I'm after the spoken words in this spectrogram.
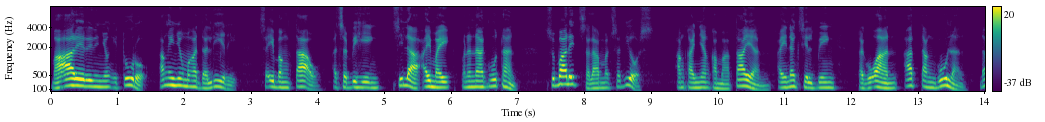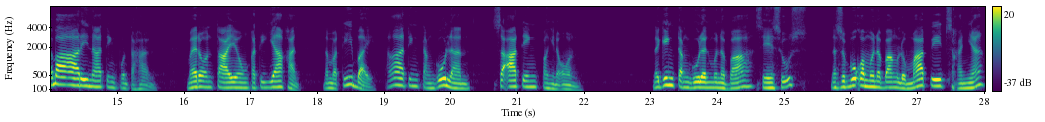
maaari rin ninyong ituro ang inyong mga daliri sa ibang tao at sabihin sila ay may pananagutan. Subalit, salamat sa Diyos, ang kanyang kamatayan ay nagsilbing taguan at tanggulan na maaari nating puntahan. Mayroon tayong katiyakan na matibay ang ating tanggulan sa ating Panginoon. Naging tanggulan mo na ba si Jesus? Nasubukan mo na bang lumapit sa Kanya?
